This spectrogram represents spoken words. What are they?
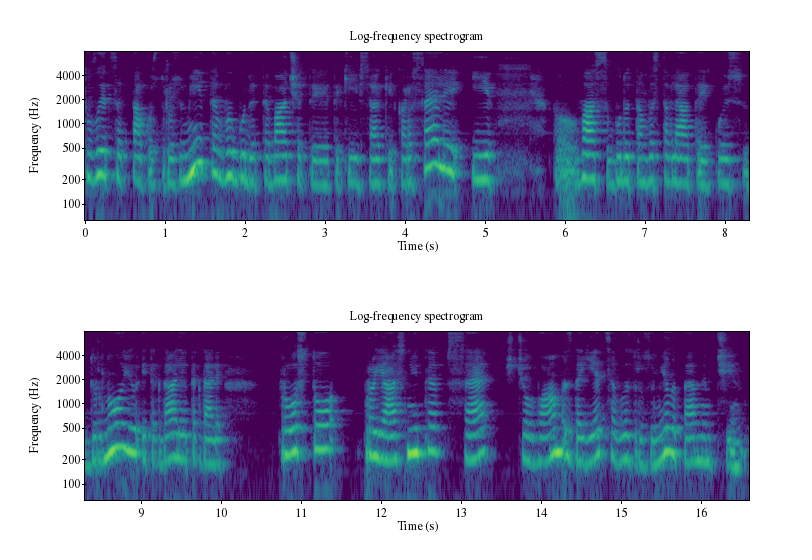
то ви це також зрозумієте, ви будете бачити такі всякі каруселі, і е, вас будуть там виставляти якоюсь дурною і так далі. і так далі. Просто прояснюйте все, що вам здається, ви зрозуміли певним чином.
